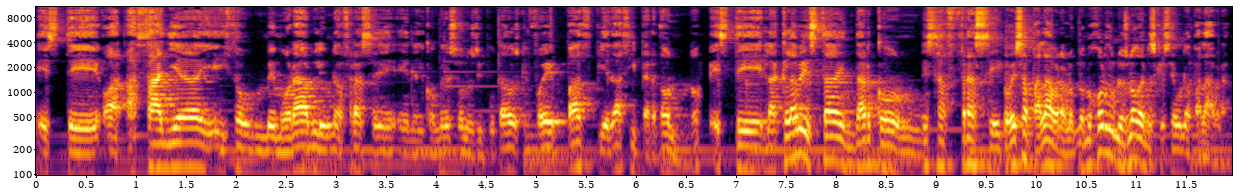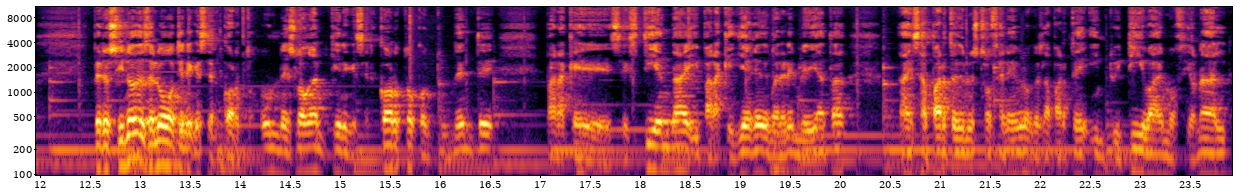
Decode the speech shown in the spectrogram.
este, Azaña hizo memorable una frase en el Congreso de los Diputados que fue paz, piedad y perdón. Este, la clave está en dar con esa frase, o esa palabra. Lo mejor de un eslogan es que sea una palabra. Pero si no, desde luego tiene que ser corto. Un eslogan tiene que ser corto, contundente, para que se extienda y para que llegue de manera inmediata a esa parte de nuestro cerebro que es la parte intuitiva, emocional,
